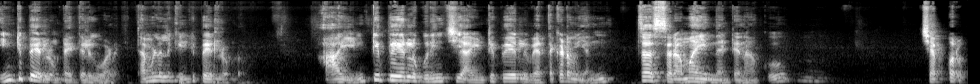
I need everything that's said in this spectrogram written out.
ఇంటి పేర్లు ఉంటాయి తెలుగు వాళ్ళకి. తమిళలకి ఇంటి పేర్లు ఉండవు. ఆ ఇంటి పేర్ల గురించి ఆ ఇంటి పేర్లు వెతకడం ఎంత శ్రమ అయిందంటే నాకు చెప్పరు.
